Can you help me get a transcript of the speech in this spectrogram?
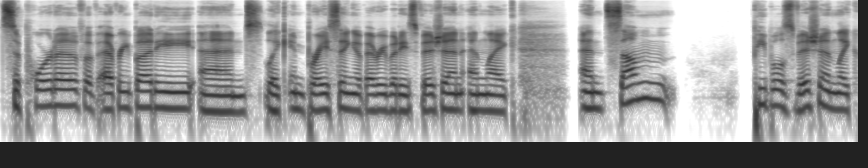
supportive of everybody and like embracing of everybody's vision and like and some people's vision like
